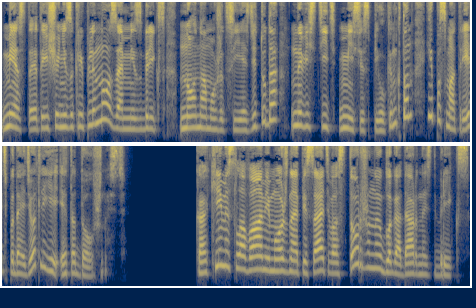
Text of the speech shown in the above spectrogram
Место это еще не закреплено за мисс Бригс, но она может съездить туда, навестить миссис Пилкингтон и посмотреть, подойдет ли ей эта должность. Какими словами можно описать восторженную благодарность Бригс?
